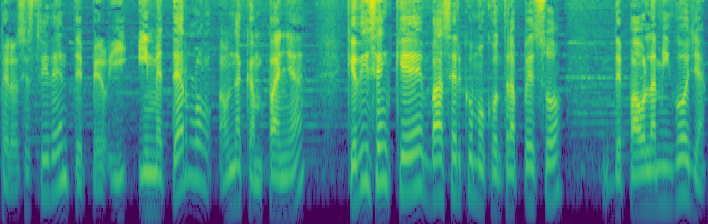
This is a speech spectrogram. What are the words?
pero es estridente, pero y, y meterlo a una campaña que dicen que va a ser como contrapeso de Paula Migoya.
